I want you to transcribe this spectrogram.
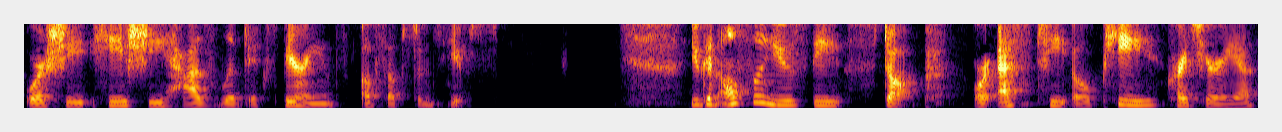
or she he she has lived experience of substance use. You can also use the stop or stop criteria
